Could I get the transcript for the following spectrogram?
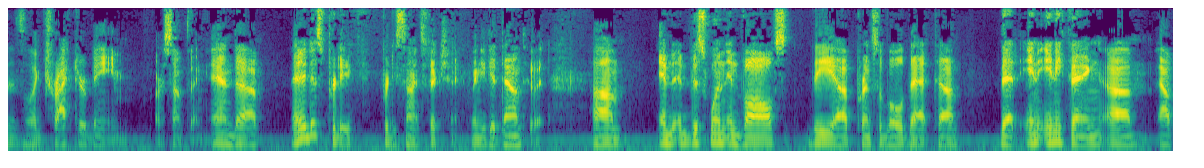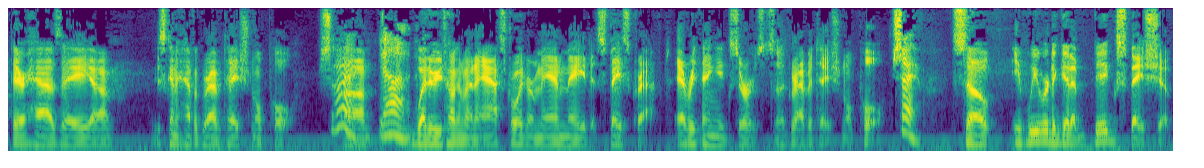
it's like tractor beam or something, and uh, and it is pretty pretty science fiction when you get down to it. Um, and, and this one involves the uh, principle that uh, that in, anything uh, out there has a uh, is going to have a gravitational pull. Sure. Um, yeah. Whether you're talking about an asteroid or man-made spacecraft, everything exerts a gravitational pull. Sure. So if we were to get a big spaceship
